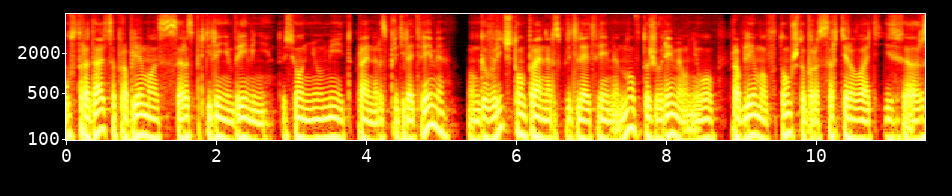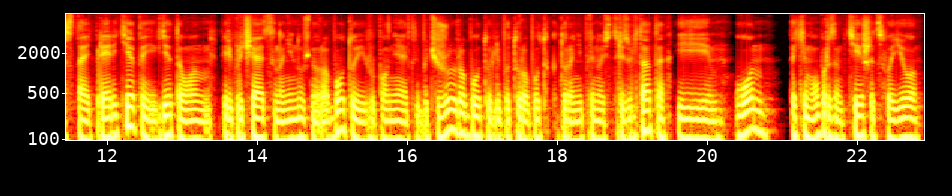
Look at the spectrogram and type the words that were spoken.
у страдальца проблема с распределением времени. То есть он не умеет правильно распределять время, он говорит, что он правильно распределяет время, но в то же время у него проблема в том, чтобы рассортировать и расставить приоритеты, и где-то он переключается на ненужную работу и выполняет либо чужую работу, либо ту работу, которая не приносит результата. И он таким образом тешит свое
